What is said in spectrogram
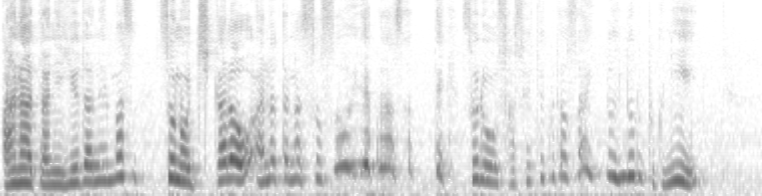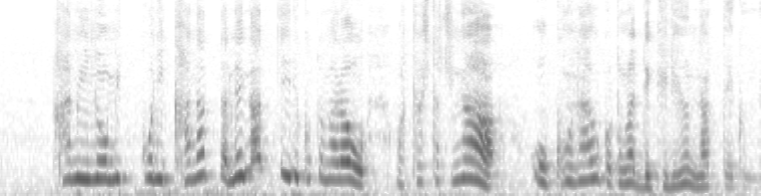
あなたに委ねます。その力をあなたが注いでくださってそれをさせてくださいと祈る時に神の御子にかなった願っている事柄を私たちが行うことができるようになっていくんです。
